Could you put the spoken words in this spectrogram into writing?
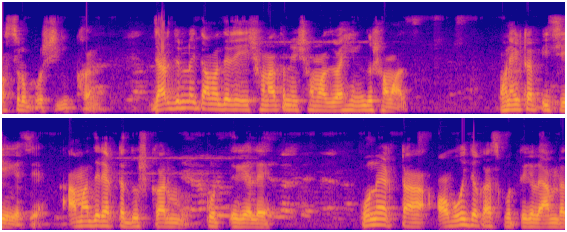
অস্ত্র প্রশিক্ষণ। যার জন্যই তো আমাদের এই সনাতনী সমাজ বা হিন্দু সমাজ অনেকটা পিছিয়ে গেছে। আমাদের একটা দুষ্কর্ম করতে গেলে, কোনো একটা অবৈধ কাজ করতে গেলে আমরা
